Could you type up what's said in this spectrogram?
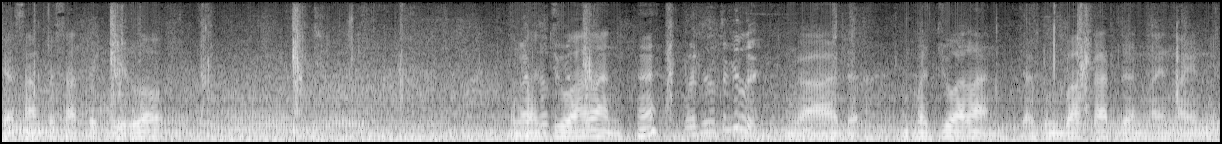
Ya sampai satu kilo tempat jualan. Hah? Berarti satu kilo ya? nggak ada. Tempat jualan. Jagung bakar dan lain-lainnya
